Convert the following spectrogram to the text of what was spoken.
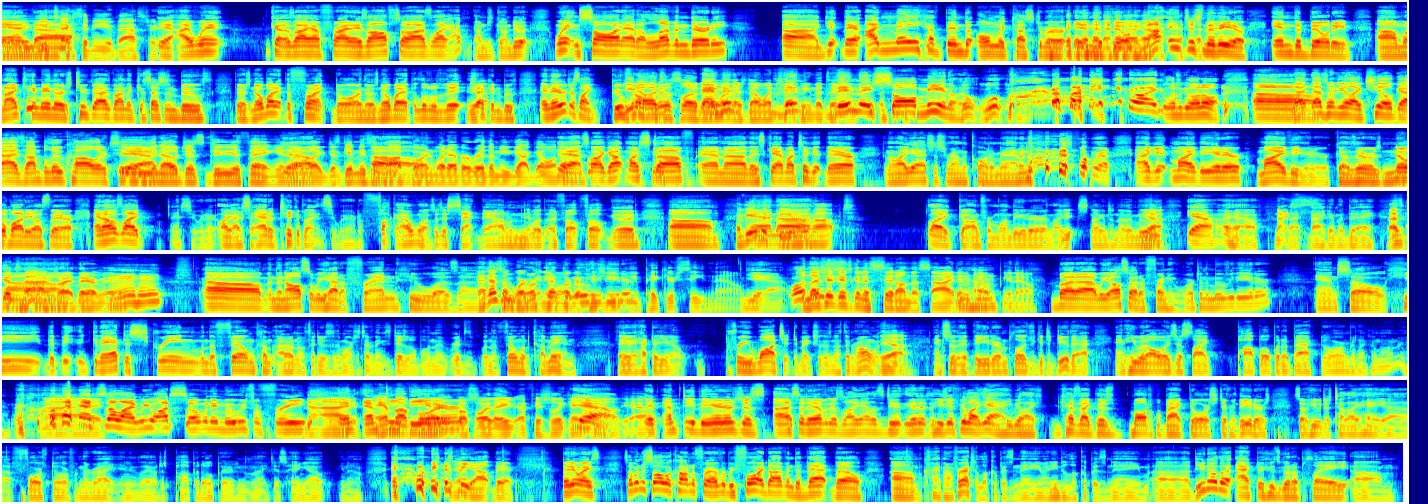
And, you uh, texted me, you bastard. Yeah, I went because I have Fridays off, so I was like, I'm, I'm just gonna do it. Went and saw it at 11:30. Uh, get there. I may have been the only customer in the building, not in just in the theater, in the building. Um, when I came in, there was two guys behind the concession booth. There was nobody at the front door, and there was nobody at the little li- Yeah. check-in booth, and they were just like goofing You know off. it's a slow day when then- there's no one then- checking the Then they saw me, and they're like, "Oh, whoa!" like, like, what's going on? Uh, That, that's when you're like, chill, guys. I'm blue collar too. Yeah. You know, just do your thing. You know, Yeah. like just give me some Um, popcorn, whatever rhythm you got going Yeah, on. so I got my stuff and uh, they scanned my ticket there, and they're like, "Yeah, it's just around the corner, man." And I just me around, and I get my theater, my theater, because there was nobody else there, and I was like. I didn't see where, like I just had a ticket, but I didn't see where the fuck I was. So I just sat down and Yeah. what I felt felt good. Um, Have you ever and, theater uh, hopped? Like gone from one theater and like Ye- snuck into another movie? Yeah. yeah, I have. Nice. back, back in the day. That's good times Um, right there, man. hmm Um, and then also we had a friend who was uh, That doesn't work worked at the anymore because you, theater. you pick your seat now. yeah, well, Unless you're just gonna sit on the side and Mhm. hope, you know. But uh, we also had a friend who worked in the movie theater, and so he the, they have to screen when the film comes. I don't know if they do this anymore since everything's digital, but when the when the film would come in, they would have to you know pre-watch it to make sure there's nothing wrong with it. Yeah. And so the theater employees would get to do that, and he would always just like pop open a back door and be like, "Come on in." and so like we watched so many movies for free Nice. in empty and before, theaters. before they officially came Yeah, out. Yeah. in empty theaters, just us and him, and it was like, yeah, let's do it. He'd just be like, yeah, he'd be like, because like there's multiple back doors to different theaters, so he would just tell like, hey, uh, fourth door from the right, and he's like, I'll just pop it open and like just hang out, you know, we just be out there. But anyways, so I'm gonna saw Wakanda Forever. Before I dive into that though, um, crap, I forgot to look up his name. I need to look up his name. Uh, do you know the actor who's gonna play um,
